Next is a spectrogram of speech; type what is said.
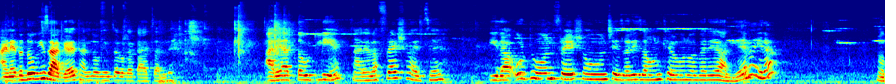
आणि आता दोघी जागा आहेत. आणि दोघींचं बघा काय चाललं आहे आर्या आत्ता उठली आहे आर्याला फ्रेश व्हायचं आहे इरा उठून फ्रेश होऊन शेजारी जाऊन खेळून वगैरे आली आहे ना इरा? हो.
